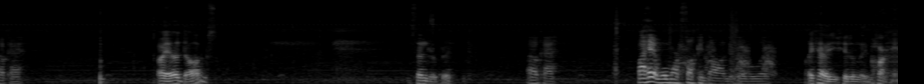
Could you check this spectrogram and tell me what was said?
wall? Okay. Oh yeah, the dogs. Send her a bit. Okay. If I hit one more fucking dog, it's over with. Like how you hit them, they bark.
